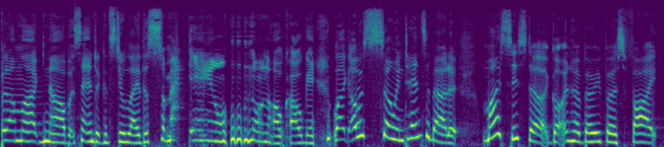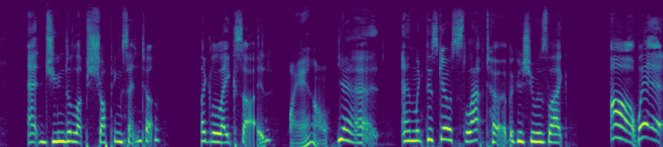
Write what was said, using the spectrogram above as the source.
But I'm like, nah, but Santa could still lay the smackdown on Hulk Hogan. Like, I was so intense about it. My sister got in her very first fight at Joondalup Shopping Centre, like Lakeside. Wow. Yeah. And like this girl slapped her because she was like, oh, we're,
